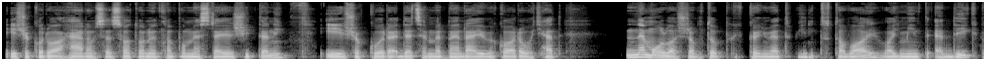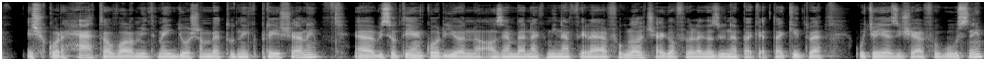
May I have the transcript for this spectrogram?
és akkor van 365 napom ezt teljesíteni, és akkor decemberben rájövök arra, hogy hát nem olvastam több könyvet, mint tavaly, vagy mint eddig, és akkor hát, ha valamit még gyorsan be tudnék préselni, e, viszont ilyenkor jön az embernek mindenféle elfoglaltsága, főleg az ünnepeket tekintve, úgyhogy ez is el fog úszni.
